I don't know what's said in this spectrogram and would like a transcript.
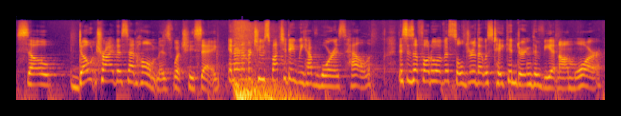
So don't try this at home is what she's saying. In our number 2 spot today we have War is Hell. This is a photo of a soldier that was taken during the Vietnam War.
